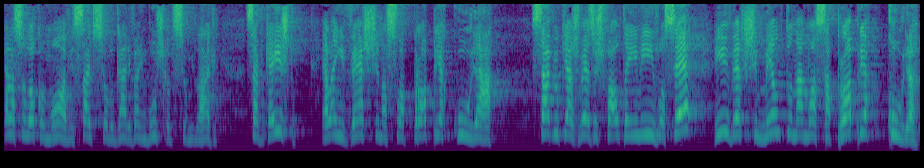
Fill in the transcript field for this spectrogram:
Ela se locomove, sai do seu lugar e vai em busca do seu milagre. Sabe o que é isto? Ela investe na sua própria cura. Sabe o que às vezes falta em mim e em você? Investimento na nossa própria cura.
